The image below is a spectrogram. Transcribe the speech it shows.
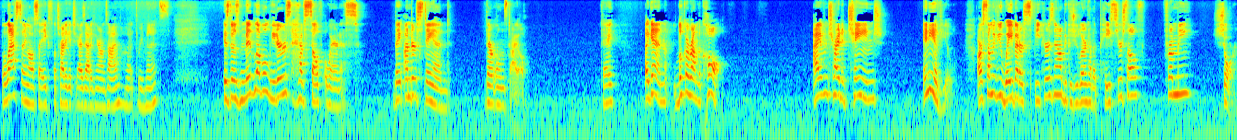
the last thing I'll say, because I'll try to get you guys out of here on time, I got three minutes, is those mid level leaders have self awareness. They understand their own style. Okay? Again, look around the call. I haven't tried to change any of you. Are some of you way better speakers now because you learned how to pace yourself from me? Sure.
